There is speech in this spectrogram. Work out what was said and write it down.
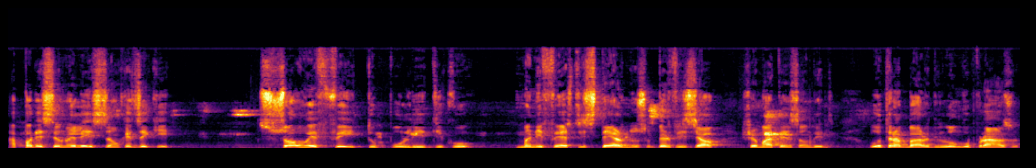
apareceu na eleição. Quer dizer que só o efeito político manifesto, externo, superficial, chama a atenção deles. O trabalho de longo prazo,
